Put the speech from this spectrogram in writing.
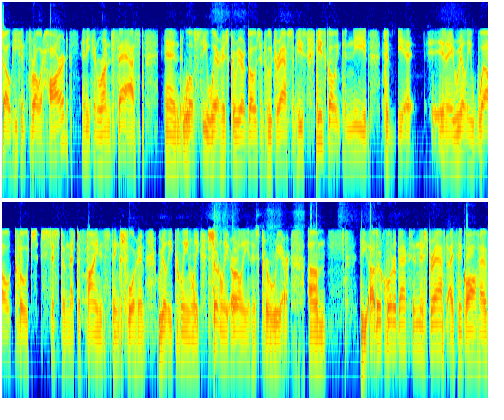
So he can throw it hard and he can run fast, and we'll see where his career goes and who drafts him. He's he's going to need to be in a really well coached system that defines things for him really cleanly, certainly early in his career. Um, the other quarterbacks in this draft, I think, all have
